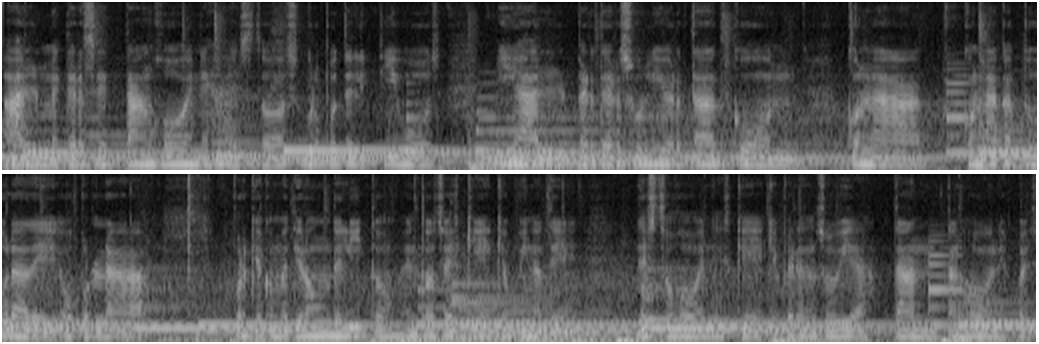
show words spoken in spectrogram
al meterse tan jóvenes a estos grupos delictivos y al perder su libertad con, con, la, con la captura de, o por la, porque cometieron un delito. Entonces, ¿qué, qué opinas de, de, estos jóvenes que, que, pierden su vida tan, tan jóvenes? Pues?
